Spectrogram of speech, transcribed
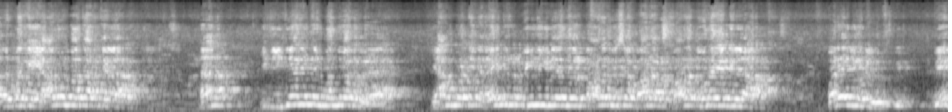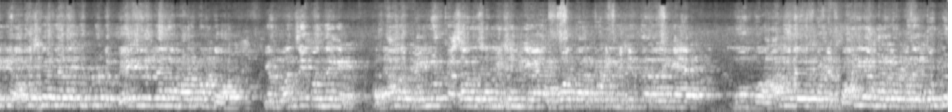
ಅದ್ರ ಬಗ್ಗೆ ಯಾರು ಮಾತಾಡ್ತಿಲ್ಲ. ಇದು ಇದೇ ರೀತಿ ಮುಂದುವರೆದ್ರೆ ಯಾವ ಮಟ್ಟಿಗೆ ರೈತರು ಬೀದಿಗೆ ಬಹಳ ವಿಷಯ ಬಹಳ ಬಹಳ ದೂರ ಏನಿಲ್ಲ. ಬರೇ ನೋಡಿ ಬೇಗ ಅವಶ್ಯಕತೆ ಎಲ್ಲ ಬಿಟ್ಬಿಟ್ಟು ಬೇಗ ಇರೋದೆಲ್ಲ ಮಾಡ್ಕೊಂಡು ಇವ್ರ ಮನ್ಸಿಗೆ ಬಂದಂಗೆ ಅದಾದ್ರೂ ಬೆಂಗಳೂರು ಕಸ ವರ್ಷ ಮಿಷನ್ಗೆ ಮೂವತ್ತಾರು ಕೋಟಿ ಮಿಷನ್ ತರೋದಕ್ಕೆ ಆರೂವರೆ ಕೋಟಿ ಬಾಡಿಗೆ ಮಾಡ್ಕೊಂಡು ದುಡ್ಡು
